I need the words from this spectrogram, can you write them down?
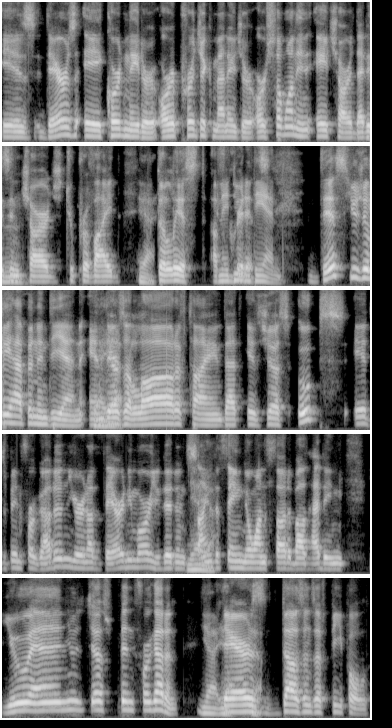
is there's a coordinator or a project manager or someone in HR that is mm. in charge to provide yeah. the list of and they credits. Do it at the end this usually happen in the end and yeah, there's yeah. a lot of time that it's just oops it's been forgotten. You're not there anymore. You didn't yeah, sign the thing. No one thought about adding you and you've just been forgotten. Yeah, there's dozens of people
